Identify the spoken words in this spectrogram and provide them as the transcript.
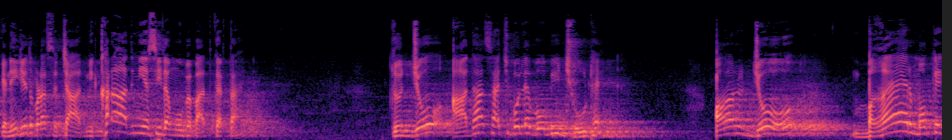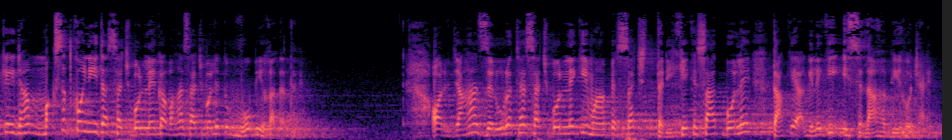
کہ نہیں جی تو بڑا سچا آدمی، کھرا آدمی ہے، سیدھا منہ پہ بات کرتا ہے۔ تو جو آدھا سچ بولے، وہ بھی جھوٹ ہے۔ اور جو بغیر موقع کے، جہاں مقصد کوئی نہیں تھا سچ بولنے کا، وہاں سچ بولے تو وہ بھی غلط ہے۔ اور جہاں ضرورت ہے سچ بولنے کی، وہاں پہ سچ طریقے کے ساتھ بولیں تاکہ اگلے کی اصلاح بھی ہو جائے۔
